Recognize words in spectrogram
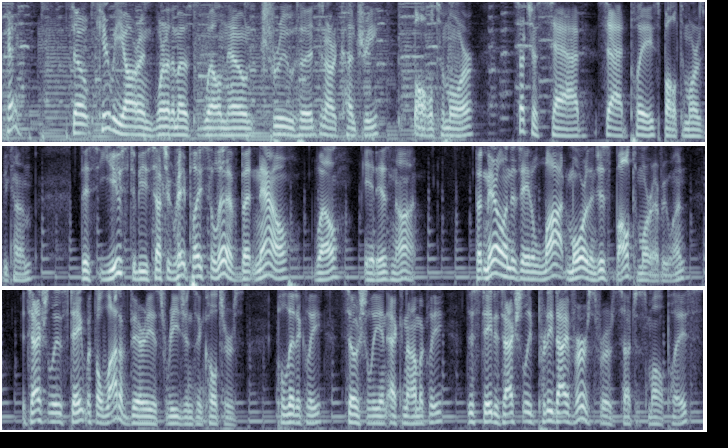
Okay, so here we are in one of the most well known true hoods in our country, Baltimore. Such a sad, sad place Baltimore has become. This used to be such a great place to live, but now, well, it is not. But Maryland is a lot more than just Baltimore, everyone. It's actually a state with a lot of various regions and cultures. Politically, socially, and economically, this state is actually pretty diverse for such a small place.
